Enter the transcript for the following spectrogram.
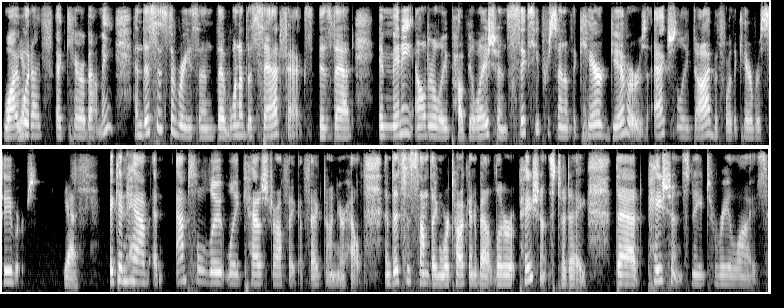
Why would I, f- I care about me? And this is the reason that one of the sad facts is that in many elderly populations, 60% of the caregivers actually die before the care receivers. Yes it can have an absolutely catastrophic effect on your health. And this is something we're talking about literate patients today that patients need to realize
